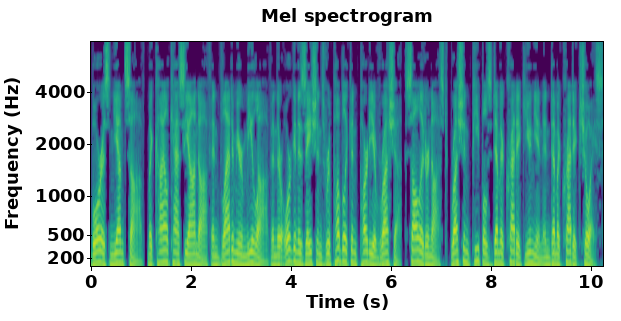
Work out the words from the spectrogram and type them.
Boris Nemtsov, Mikhail Kasyanov and Vladimir Milov and their organizations Republican Party of Russia, Solidarnost, Russian People's Democratic Union and Democratic Choice.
